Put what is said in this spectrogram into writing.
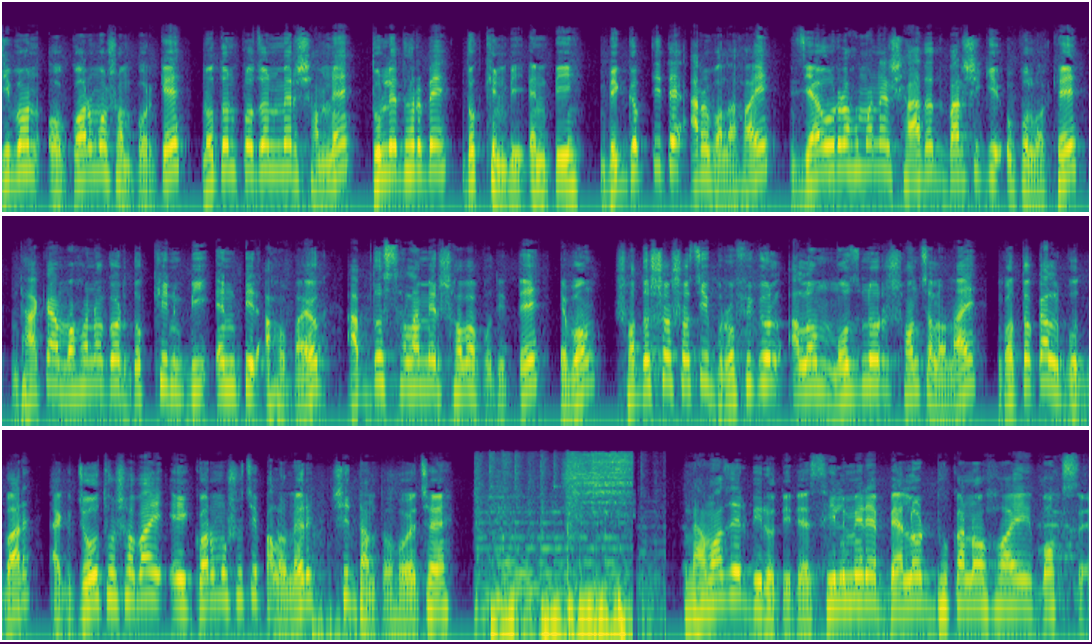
জীবন ও কর্ম সম্পর্কে নতুন প্রজন্মের সামনে তুলে ধরবে দক্ষিণ বিএনপি বিজ্ঞপ্তিতে আরও বলা হয়, জিয়াউর রহমানের শাহাদত বার্ষিকী উপলক্ষে ঢাকা মহানগর দক্ষিণ বিএনপির আহ্বায়ক আব্দুস সালামের সভাপতিত্বে এবং সদস্য সচিব রফিকুল আলম মজনুর সঞ্চালনায় গতকাল বুধবার এক যৌথ সভায় এই কর্মসূচি পালনের সিদ্ধান্ত হয়েছে। নামাজের বিরতিতে সিল মেরে ব্যালট ঢুকানো হয় বক্সে।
